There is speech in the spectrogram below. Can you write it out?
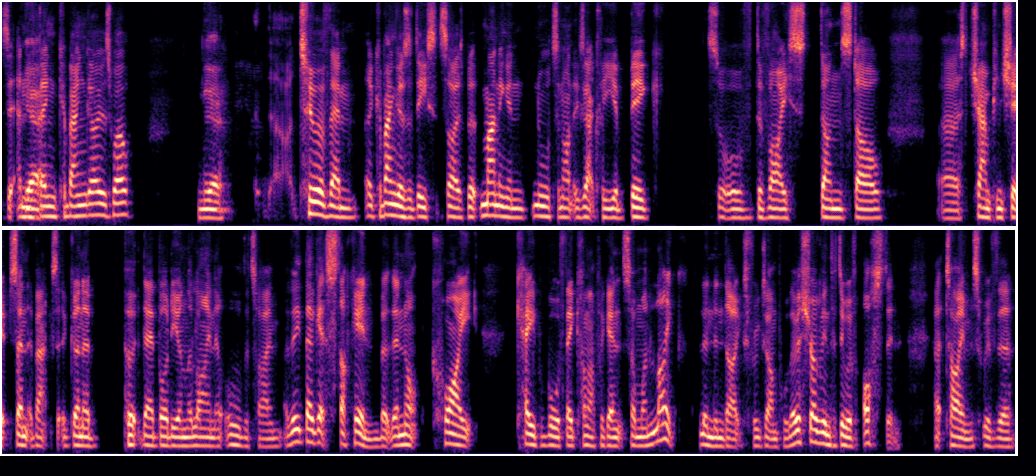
Is it and yeah. Ben Cabango as well? Yeah. Two of them, uh, Cabango's a decent size, but Manning and Naughton aren't exactly your big sort of device done style uh, championship centre backs that are going to put their body on the line all the time. I think they'll get stuck in, but they're not quite capable if they come up against someone like Lyndon Dykes, for example. They were struggling to do with Austin at times with the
